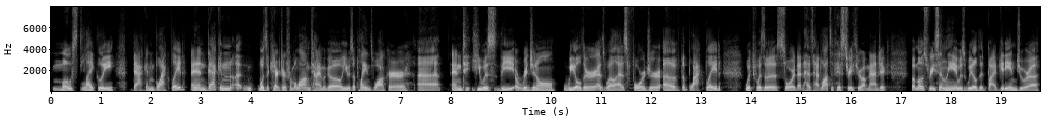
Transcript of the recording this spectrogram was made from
most likely Dakkon Blackblade. And Dakkon uh, was a character from a long time ago. He was a planeswalker. Uh, and he was the original wielder as well as forger of the Blackblade, which was a sword that has had lots of history throughout Magic. But most recently, it was wielded by Gideon Jura,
